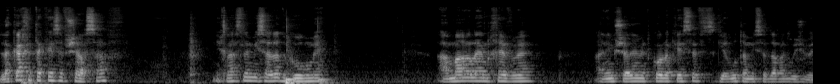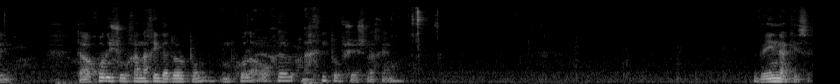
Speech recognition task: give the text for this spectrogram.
לקח את הכסף שאסף, נכנס למסעדת גורמה, אמר להם, חבר'ה, אני משלם את כל הכסף, סגרו את המסעדה רק בשבילי. תערכו לי שולחן הכי גדול פה, עם כל האוכל הכי טוב שיש לכם. והנה הכסף.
